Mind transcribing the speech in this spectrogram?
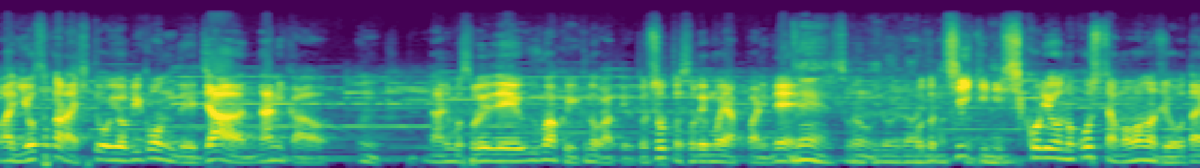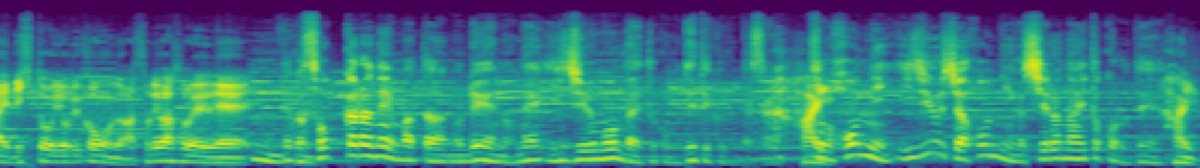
まあ、よそから人を呼び込んでじゃあ何か、うん、何もそれでうまくいくのかっていうとちょっとそれもやっぱりねねそううんいろいろね。地域にしこりを残したままの状態で人を呼び込むのはそれはそれで、うん、だからそこからねまたあの例のね移住問題とかも出てくるんですよ、はい。その本人移住者本人が知らないところで、はい。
